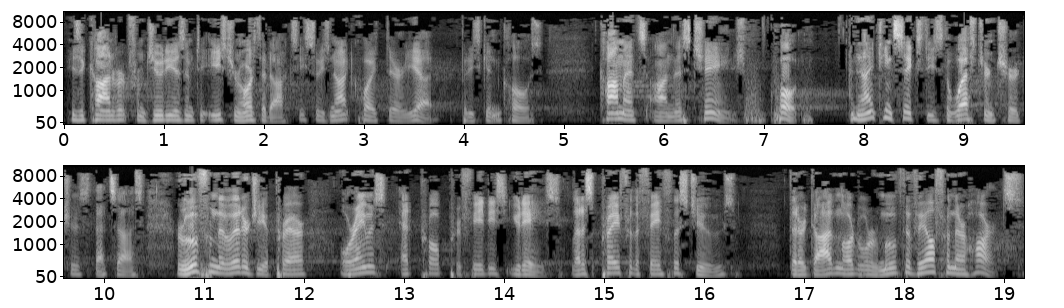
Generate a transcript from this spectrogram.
He's a convert from Judaism to Eastern Orthodoxy, so he's not quite there yet, but he's getting close. Comments on this change. Quote, in the 1960s, the Western churches, that's us, removed from the liturgy of prayer, Oremus et pro perfidis Judaeis. Let us pray for the faithless Jews, that our God and Lord will remove the veil from their hearts,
